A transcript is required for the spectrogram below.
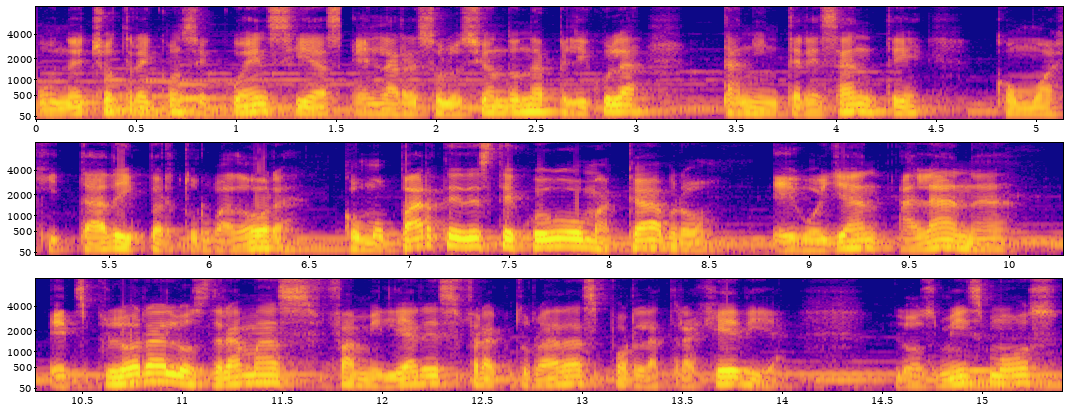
Un hecho trae consecuencias en la resolución de una película tan interesante como agitada y perturbadora. Como parte de este juego macabro, Egoyan Alana Explora los dramas familiares fracturadas por la tragedia, los mismos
